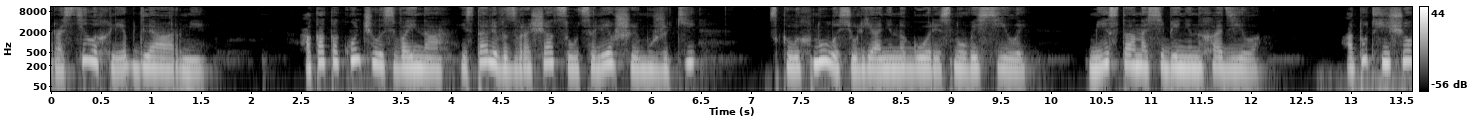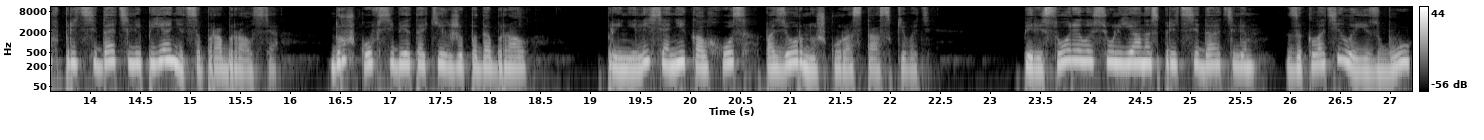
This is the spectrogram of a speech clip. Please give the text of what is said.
Растила хлеб для армии. А как окончилась война и стали возвращаться уцелевшие мужики, сколыхнулась Ульянина горе с новой силой. Места она себе не находила. А тут еще в председатели пьяница пробрался. Дружков себе таких же подобрал. Принялись они колхоз по зернышку растаскивать. Перессорилась Ульяна с председателем, заколотила избу,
